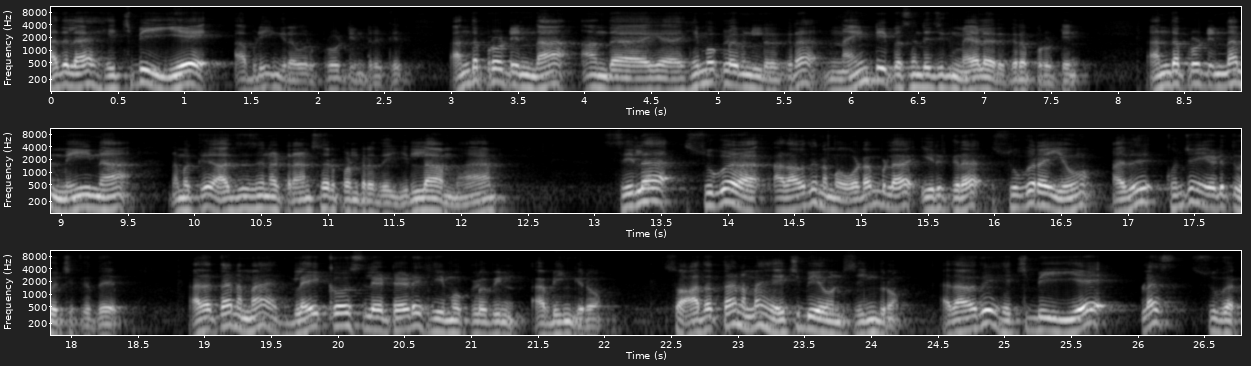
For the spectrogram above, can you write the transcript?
அதில் ஹெச்பிஏ அப்படிங்கிற ஒரு புரோட்டீன் இருக்குது அந்த புரோட்டீன் தான் அந்த ஹீமோக்ளோபினில் இருக்கிற 90% பர்சன்டேஜுக்கு மேலே இருக்கிற புரோட்டீன் அந்த புரோட்டீன் தான் மெயினாக நமக்கு ஆக்சிஜனை ட்ரான்ஸ்ஃபர் பண்ணுறது இல்லாமல் சில சுகர் அதாவது நம்ம உடம்புல இருக்கிற சுகரையும் அது கொஞ்சம் எடுத்து வச்சுக்குது. அதைத்தான் நம்ம கிளைகோசிலேட்டட் ஹீமோக்ளோபின் அப்படிங்கிறோம். ஸோ அதைத்தான் நம்ம ஹெச்பிஏஒன்சிங்கிறோம் அதாவது ஹெச்பிஏ ப்ளஸ் சுகர்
